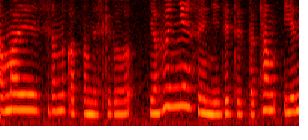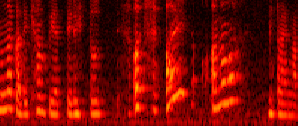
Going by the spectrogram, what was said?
あんまり知らなかったんですけどヤフーニュースに出てたキャン家の中でキャンプやってる人ってああれ？あの？みたいな。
